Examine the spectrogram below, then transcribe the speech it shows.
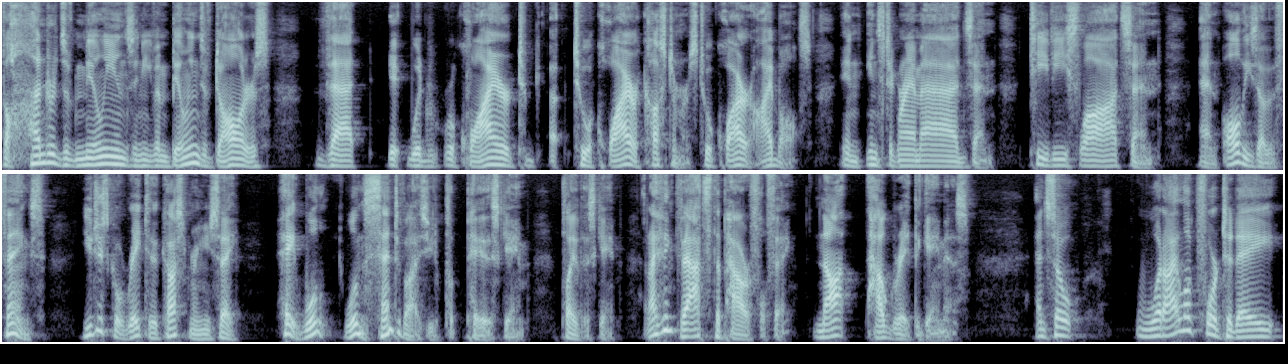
the hundreds of millions and even billions of dollars that it would require to uh, to acquire customers, to acquire eyeballs in Instagram ads and TV slots and and all these other things. You just go right to the customer and you say, "Hey, we'll we'll incentivize you to pay this game, play this game." And I think that's the powerful thing, not how great the game is. And so, what I look for today,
